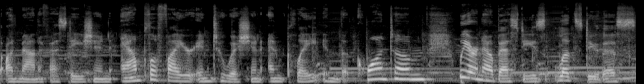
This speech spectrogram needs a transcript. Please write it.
on manifestation, amplify your intuition, and play in the quantum. We are now besties. Let's do this.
